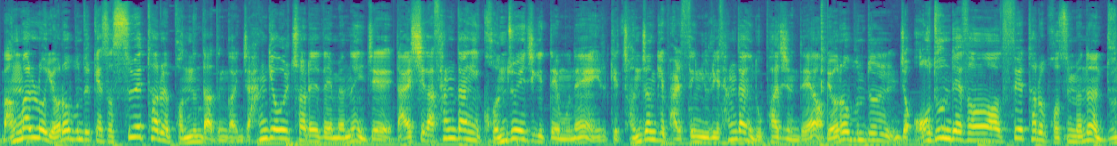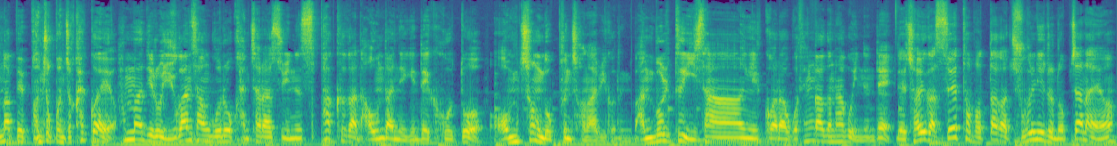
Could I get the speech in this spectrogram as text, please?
막말로 여러분들께서 스웨터를 벗는다든가 이제 한겨울철에 되면은 이제 날씨가 상당히 건조해지기 때문에 이렇게 정전기 발생률이 상당히 높아지는데요. 여러분들 이제 어두운 데서 스웨터를 벗으면은 눈앞에 번쩍번쩍 할 거예요. 한마디로 육안상으로 관찰할 수 있는 스파크가 나온다는 얘기인데 그것도 엄청 높은 전압이거든요. 만 볼트 이상일 거라고 생각은 하고 있는데 네, 저희가 스웨터 벗다가 죽을 일은 없잖아요.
